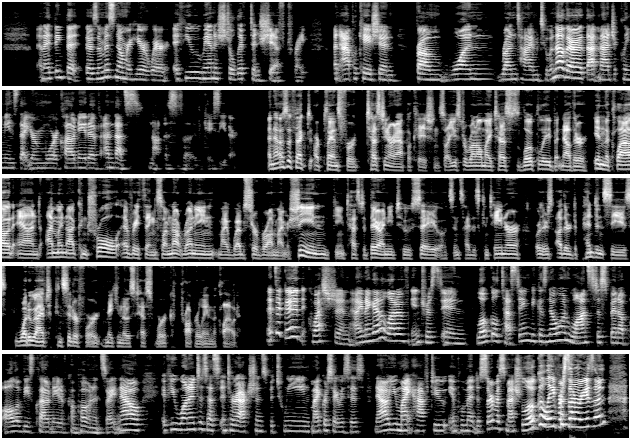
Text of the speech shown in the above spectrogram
And I think that there's a misnomer here where if you manage to lift and shift, right, an application from one runtime to another, that magically means that you're more cloud native. And that's not necessarily the case either. And how does it affect our plans for testing our application? So I used to run all my tests locally, but now they're in the cloud and I might not control everything. So I'm not running my web server on my machine and getting tested there. I need to say, oh, it's inside this container or there's other dependencies. What do I have to consider for making those tests work properly in the cloud? It's a good question. And I get a lot of interest in local testing because no one wants to spin up all of these cloud native components. Right now, if you wanted to test interactions between microservices, now you might have to implement a service mesh locally for some reason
